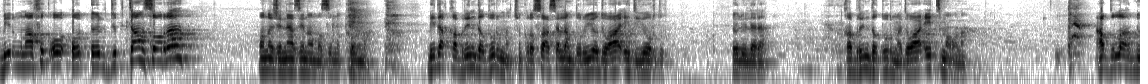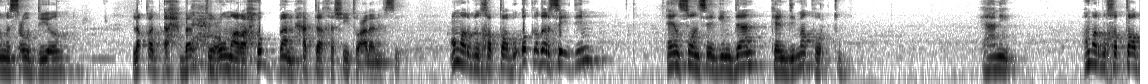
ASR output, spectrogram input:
Bir münafık o, o öldükten sonra ona cenaze namazını kılma. Bir de kabrinde durma. Çünkü Resulullah Sellem duruyor, dua ediyordu ölülere. Kabrinde durma, dua etme ona. Abdullah bin Mes'ud diyor لَقَدْ أَحْبَبْتُ عُمَرَ حُبًّا حَتَّى خَشِيتُ عَلَى نَفْسِي Umar bin Hattab'ı o kadar sevdim en son sevgimden kendime korktum. Yani Ömer bin Hattab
